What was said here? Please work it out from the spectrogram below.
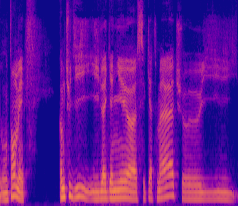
longtemps, mais comme tu dis, il a gagné euh, ses quatre matchs. euh, il-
